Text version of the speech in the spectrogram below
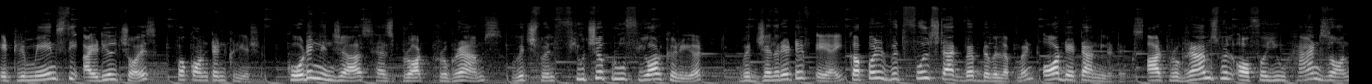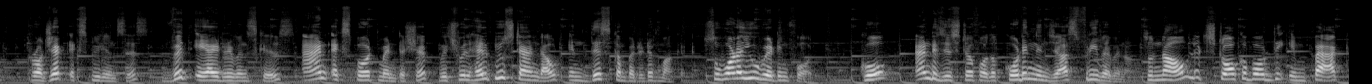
it remains the ideal choice for content creation. Coding Ninjas has brought programs which will future-proof your career with generative AI coupled with full stack web development or data analytics. Our programs will offer you hands-on project experiences with AI driven skills and expert mentorship, which will help you stand out in this competitive market. So, what are you waiting for? Go and register for the Coding Ninjas free webinar. So, now let's talk about the impact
